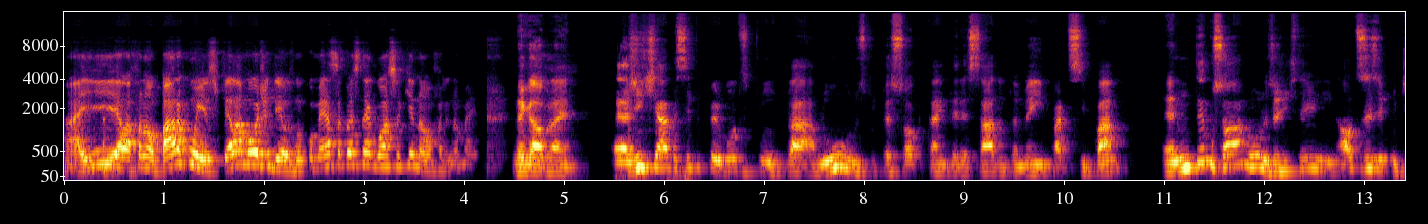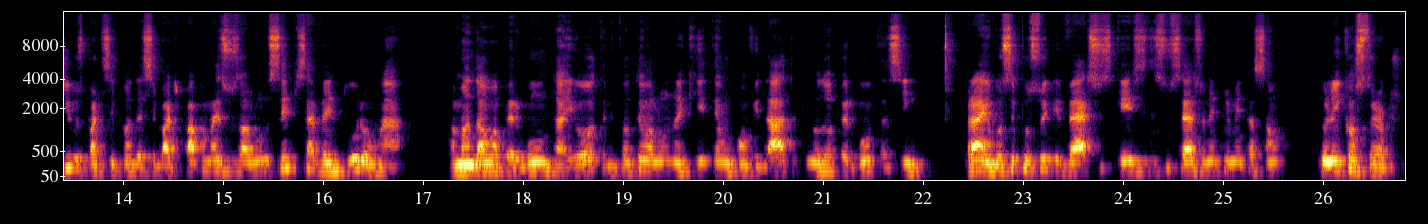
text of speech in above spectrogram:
aí ela falou, não, para com isso, pelo amor de Deus, não começa com esse negócio aqui, não. Eu falei, não, mas... Legal, Brian. É, a gente abre sempre perguntas para alunos, para o pessoal que está interessado também em participar. É, não temos só alunos, a gente tem altos executivos participando desse bate-papo, mas os alunos sempre se aventuram a, a mandar uma pergunta e outra. Então, tem um aluno aqui, tem um convidado que mandou uma pergunta assim: Brian, você possui diversos cases de sucesso na implementação do Lean Construction.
